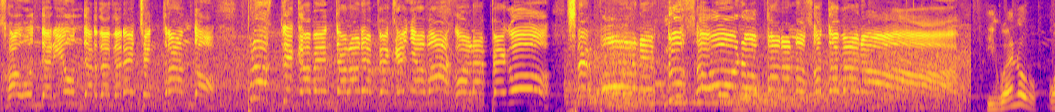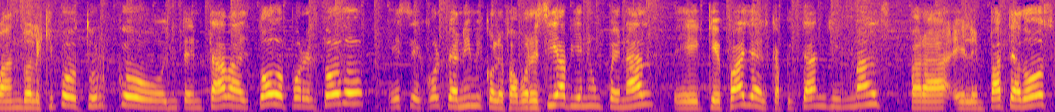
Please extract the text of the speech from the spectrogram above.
Regresó a Under y Under de derecha entrando prácticamente al área pequeña abajo. Le pegó. Se pone 2 a 1 para los otomanos. Y bueno, cuando el equipo turco intentaba todo por el todo, ese golpe anímico le favorecía. Viene un penal eh, que falla el capitán Gilmaz para el empate a dos.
